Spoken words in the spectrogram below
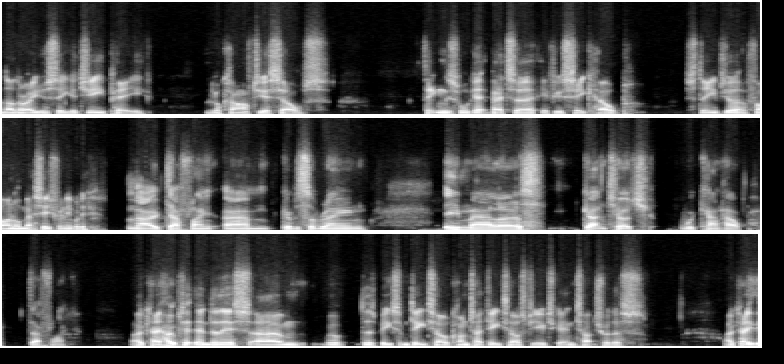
another agency, your GP. Look after yourselves. Things will get better if you seek help. Steve, do you have a final message for anybody? No, definitely. Um, give us a ring, email us, get in touch. We can help, definitely. Okay, hopefully at the end of this, um, we'll, there's be some detailed contact details for you to get in touch with us. Okay,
